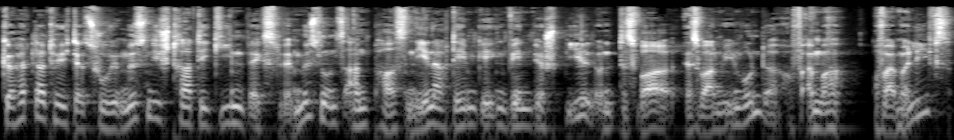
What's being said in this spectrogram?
gehört natürlich dazu, wir müssen die Strategien wechseln, wir müssen uns anpassen, je nachdem, gegen wen wir spielen. Und das war, es war wie ein Wunder. Auf einmal, auf einmal lief's.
